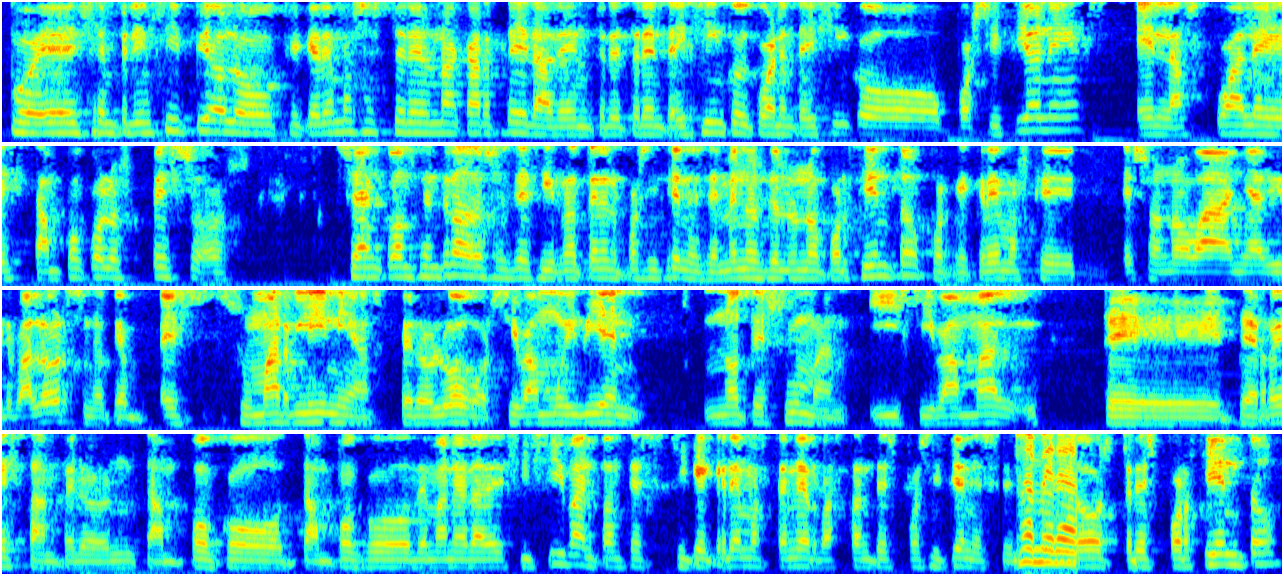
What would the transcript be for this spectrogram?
Pues en principio lo que queremos es tener una cartera de entre 35 y 45 posiciones en las cuales tampoco los pesos sean concentrados, es decir, no tener posiciones de menos del 1%, porque creemos que eso no va a añadir valor, sino que es sumar líneas, pero luego si va muy bien no te suman y si va mal te, te restan, pero tampoco, tampoco de manera decisiva. Entonces sí que queremos tener bastantes posiciones el 2-3%.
